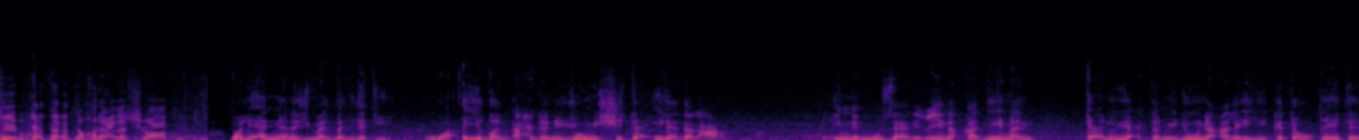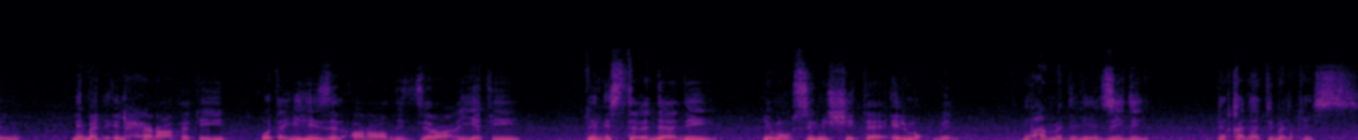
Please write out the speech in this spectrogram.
تجي بكثرة تخرج على الشواطئ. ولأن نجم البلدة هو أيضا أحد نجوم الشتاء لدى العرب. فإن المزارعين قديما كانوا يعتمدون عليه كتوقيت لبدء الحراثة وتجهيز الأراضي الزراعية للاستعداد لموسم الشتاء المقبل. محمد اليزيدي لقناة بلقيس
